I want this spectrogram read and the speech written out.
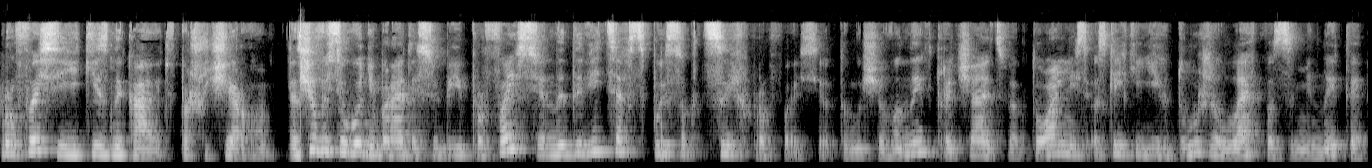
Професії, які зникають в першу чергу. Якщо ви сьогодні берете собі професію, не дивіться в список цих професій, тому що вони втрачають свою актуальність, оскільки їх дуже легко замінити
